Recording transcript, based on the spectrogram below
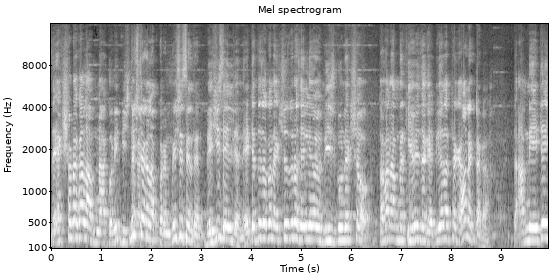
যে একশো টাকা লাভ না করি বিশ টাকা লাভ করেন বেশি সেল দেন। বেশি সেল দেন। এটাতে যখন একশো জোড়া সেল হবে বিশ গুণ একশো তখন আপনার কি হয়ে যাবে? দুই হাজার টাকা। অনেক টাকা। তো আপনি এটাই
